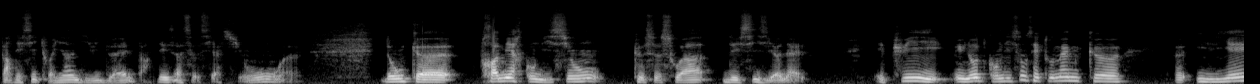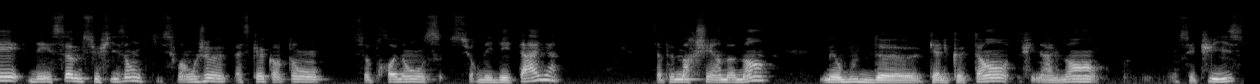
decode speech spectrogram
par des citoyens individuels, par des associations. Euh. Donc, euh, première condition, que ce soit décisionnel. Et puis, une autre condition, c'est tout de même qu'il y ait des sommes suffisantes qui soient en jeu, parce que quand on se prononce sur des détails, ça peut marcher un moment, mais au bout de quelques temps, finalement, on s'épuise.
